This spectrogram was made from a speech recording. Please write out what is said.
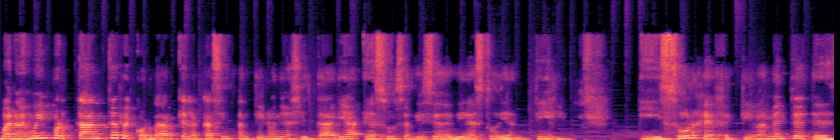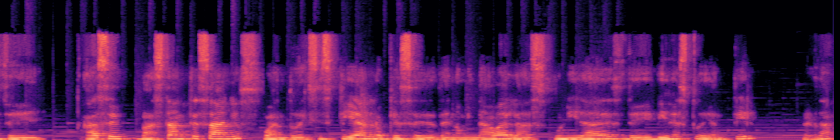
Bueno, es muy importante recordar que la Casa Infantil Universitaria es un servicio de vida estudiantil y surge efectivamente desde hace bastantes años cuando existían lo que se denominaba las unidades de vida estudiantil, ¿verdad?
